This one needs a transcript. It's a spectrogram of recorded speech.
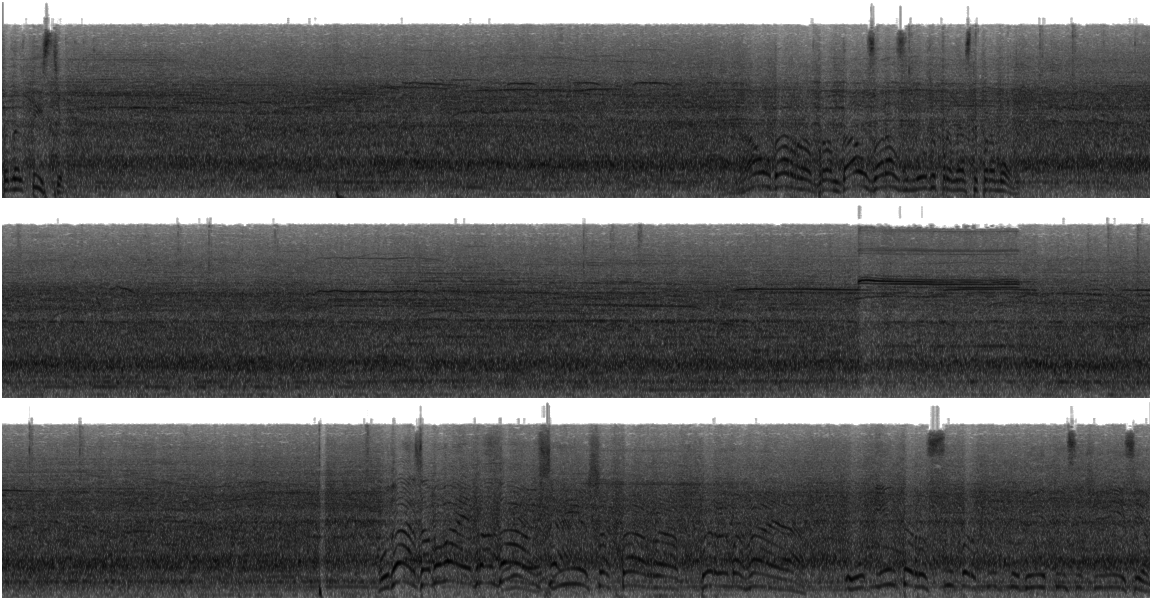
пенальтистів. А удар Брандау зараз може принести перемогу. Удар забиває Брандау і все. І Шахтар перемагає у Інтер Суперкубку 2008.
